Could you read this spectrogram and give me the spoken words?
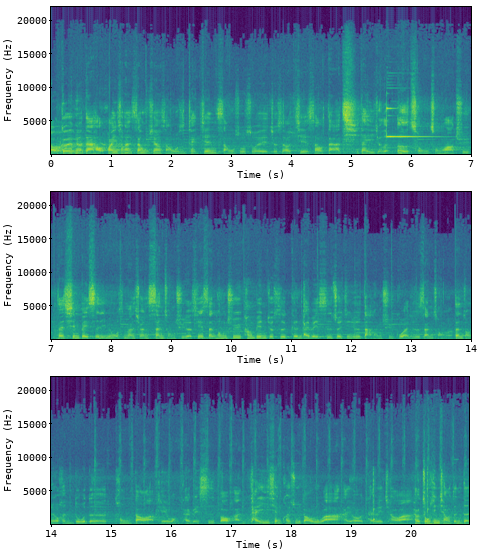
Hello，各位朋友，大家好，欢迎收看三五先生赏，我是 Ted。今天商务说说，就是要介绍大家期待已久的二重从化区。在新北市里面，我是蛮喜欢三重区的。其实三重区旁边就是跟台北市最近就是大同区，过来就是三重了。三重有很多的通道啊，可以往台北市，包含台一线快速道路啊，还有台北桥啊，还有中心桥等等。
